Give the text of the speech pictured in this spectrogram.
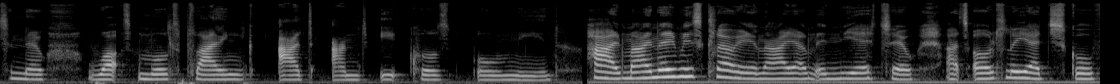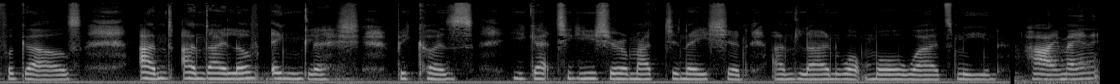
to know what multiplying, add, and equals all mean. Hi, my name is Chloe and I am in year two at Alderley Edge School for Girls and and I love English because you get to use your imagination and learn what more words mean. Hi, my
